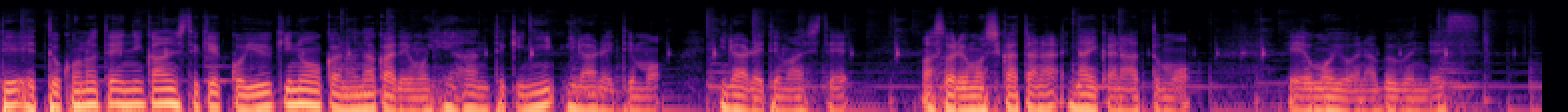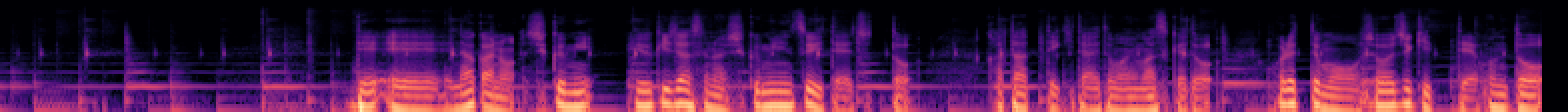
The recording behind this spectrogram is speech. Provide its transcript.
で、えっと、この点に関して結構有機農家の中でも批判的に見られても見られてまして、まあ、それも仕方ないかなとも、えー、思うような部分です。で、えー、中の仕組み、有機ジャスの仕組みについてちょっと語っていきたいと思いますけど、これってもう正直言って本当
